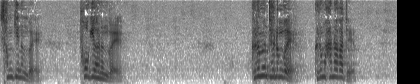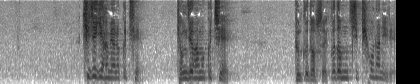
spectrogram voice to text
섬기는 거예요. 포기하는 거예요. 그러면 되는 거예요. 그러면 하나가 돼요. 키재기 하면 끝이에요. 경쟁하면 끝이에요. 그건 끝없어요. 끝없이 피곤한 일이에요.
